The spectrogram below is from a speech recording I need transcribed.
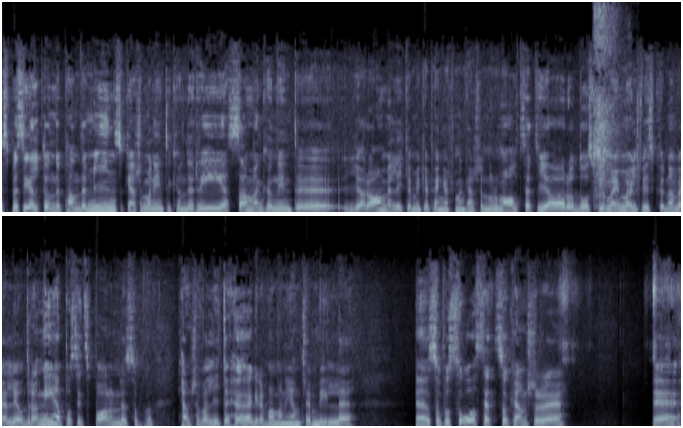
Speciellt under pandemin så kanske man inte kunde resa, man kunde inte göra av med lika mycket pengar som man kanske normalt sett gör och då skulle man ju möjligtvis kunna välja att dra ner på sitt sparande som kanske var lite högre än vad man egentligen ville. Eh, så på så sätt så kanske det eh,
